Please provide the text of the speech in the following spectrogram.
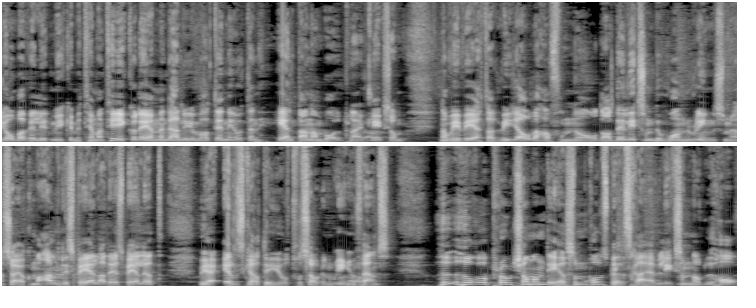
jobba väldigt mycket med tematik och det, men det hade ju varit emot en helt annan bollplank liksom. När vi vet att vi gör det här för nördar. Det är lite som The One Ring som jag sa, jag kommer aldrig spela det spelet. Men jag älskar att det är gjort för Sagan om ringen-fans. Hur, hur approachar man det som rollspelsräv liksom, när du har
